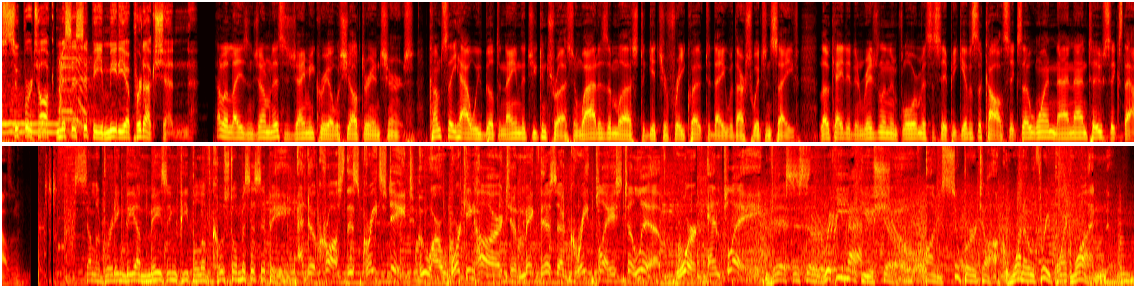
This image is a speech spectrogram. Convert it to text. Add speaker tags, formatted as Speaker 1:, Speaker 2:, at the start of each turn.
Speaker 1: Super Talk Mississippi media production.
Speaker 2: Hello, ladies and gentlemen. This is Jamie Creel with Shelter Insurance. Come see how we've built a name that you can trust and why it is a must to get your free quote today with our Switch and Save. Located in Ridgeland and Flora, Mississippi. Give us a call 601 992 6000
Speaker 1: celebrating the amazing people of coastal Mississippi and across this great state who are working hard to make this a great place to live, work, and play. This is the Ricky Mathews Show on Super Talk 103.1.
